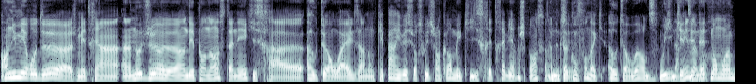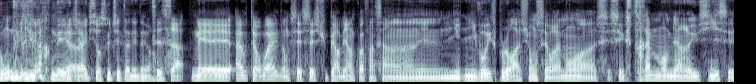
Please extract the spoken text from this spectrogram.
En numéro 2 euh, je mettrai un, un autre jeu euh, indépendant cette année qui sera euh, Outer Wilds, hein, donc qui est pas arrivé sur Switch encore, mais qui serait très bien, je pense. hein. Ne pas confondre avec Outer Worlds. Oui, qui était nettement moins bon d'ailleurs, mais, Mais qui arrive sur Switch cette année d'ailleurs. c'est ça. Mais Outer Wild, donc c'est super bien quoi. Enfin, c'est un ni- niveau exploration, c'est vraiment, c'est extrêmement bien réussi. C'est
